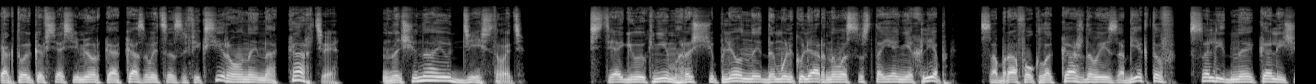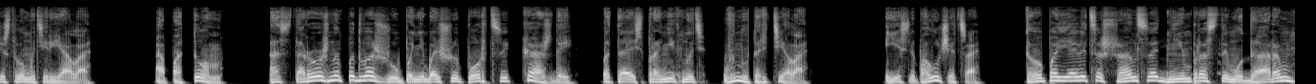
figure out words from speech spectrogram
Как только вся семерка оказывается зафиксированной на карте, начинаю действовать. Стягиваю к ним расщепленный до молекулярного состояния хлеб, собрав около каждого из объектов солидное количество материала. А потом осторожно подвожу по небольшой порции каждой, пытаясь проникнуть внутрь тела. Если получится, то появится шанс одним простым ударом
